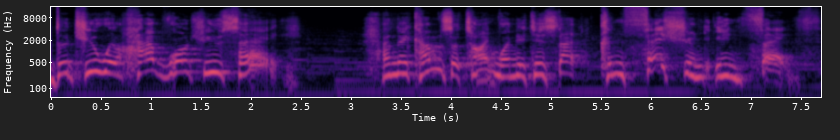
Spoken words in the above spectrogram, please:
that you will have what you say. And there comes a time when it is that confession in faith.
